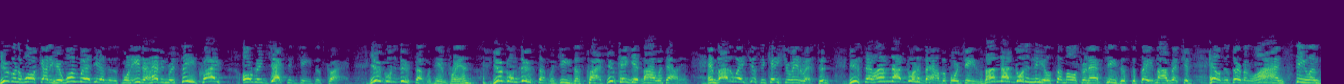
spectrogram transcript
You're going to walk out of here one way or the other this morning, either having received Christ or rejected Jesus Christ. You're going to do something with Him, friend. You're going to do something with Jesus Christ. You can't get by without Him. And by the way, just in case you're interested, you said, I'm not going to bow before Jesus. I'm not going to kneel some altar and ask Jesus to save my wretched, hell-deserving, lying, stealing,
